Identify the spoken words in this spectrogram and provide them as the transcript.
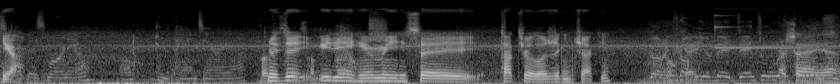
yeah. This morning oh. in the area. Is it, you didn't hear me say talk to your logic and Jackie. Okay. I say, yeah.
